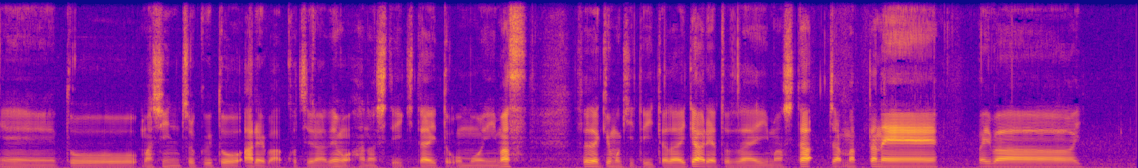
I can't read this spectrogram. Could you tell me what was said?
えーとまあ、進捗等あればこちらでも話していきたいと思います。それでは今日も聴いていただいてありがとうございました。じゃあまたねバイバーイ。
